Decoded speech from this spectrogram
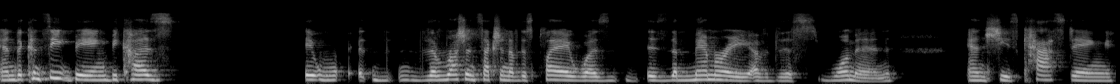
and the conceit being because it the Russian section of this play was is the memory of this woman, and she's casting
